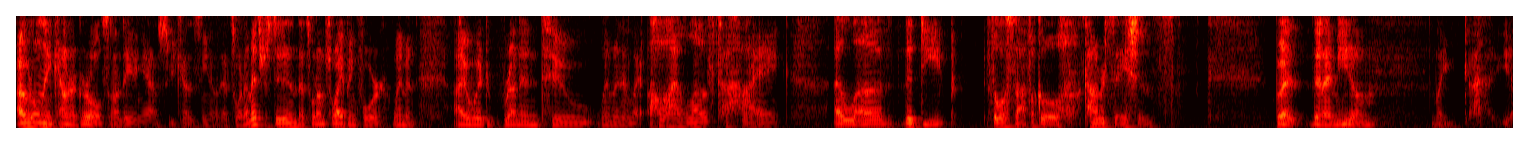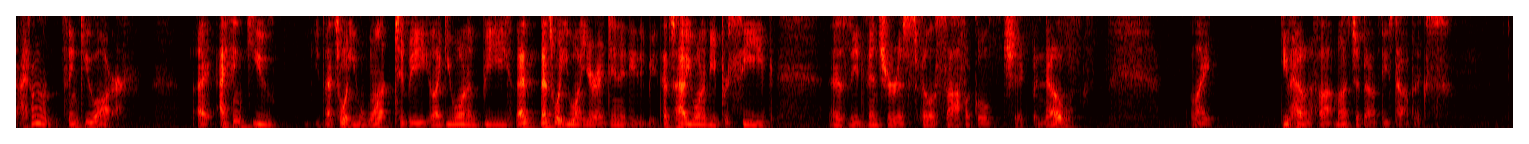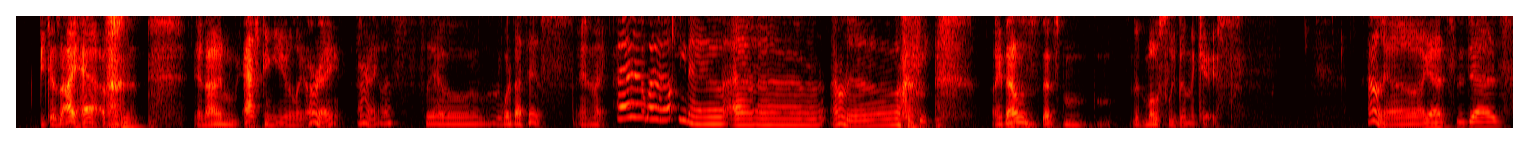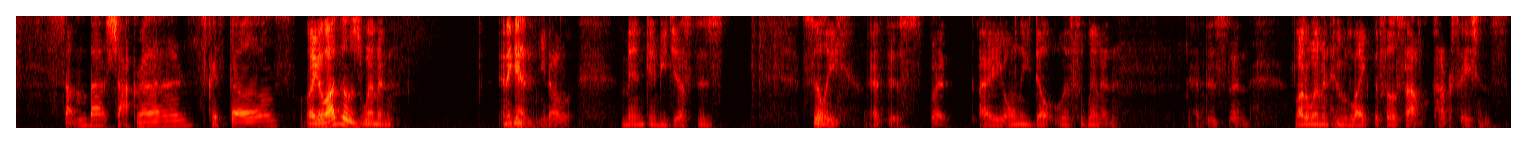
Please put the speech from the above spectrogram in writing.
I would only encounter girls on dating apps because, you know, that's what I'm interested in, that's what I'm swiping for, women. I would run into women and like, "Oh, I love to hike. I love the deep philosophical conversations. But then I meet them, like, I don't think you are. I, I think you, that's what you want to be. Like, you want to be, that, that's what you want your identity to be. That's how you want to be perceived as the adventurous, philosophical chick. But no, like, you haven't thought much about these topics. Because I have. and I'm asking you, like, all right, all right, let's, so what about this? And like, ah, well, you know, uh, I don't know. like that was, that's mostly been the case. I don't know, I guess just something about chakras, crystals. Like a lot of those women, and again, you know, men can be just as silly at this, but I only dealt with women at this, and a lot of women who like the philosophical conversations.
